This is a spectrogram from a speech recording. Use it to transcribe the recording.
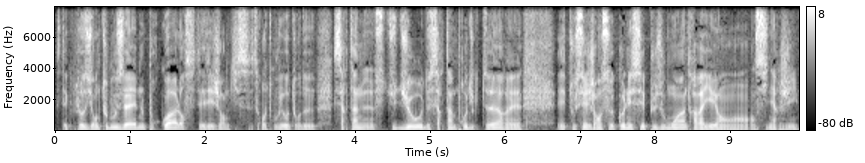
cette explosion toulousaine. Pourquoi? Alors, c'était des gens qui se se retrouvaient autour de certains studios, de certains producteurs, et, et tous ces gens se connaissaient plus ou moins, travaillaient en, en synergie.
